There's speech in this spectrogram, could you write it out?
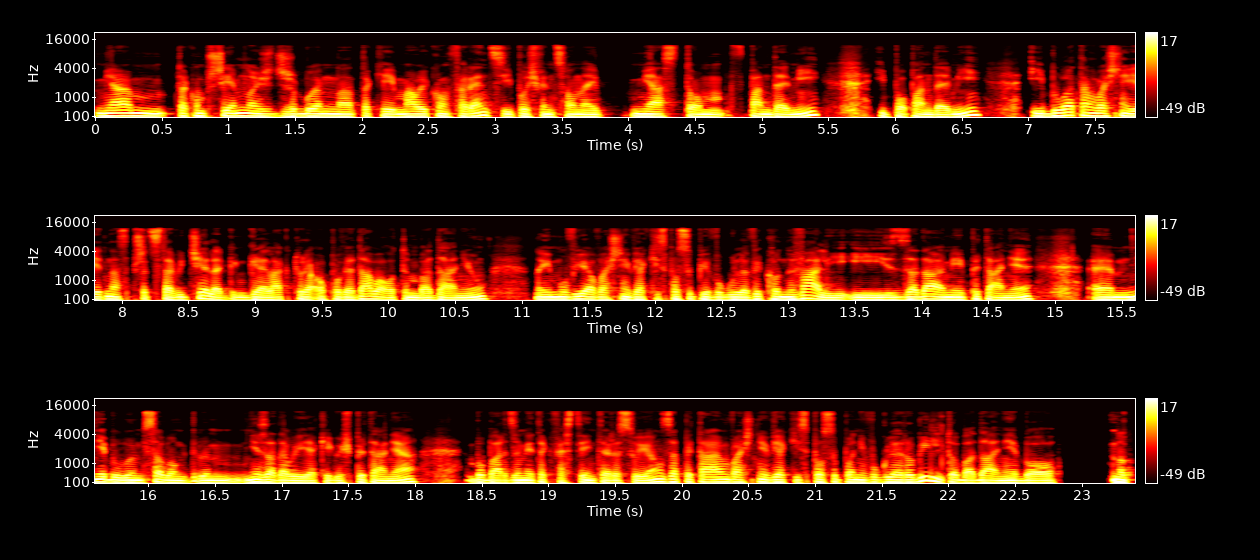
miałem taką przyjemność, że byłem na takiej małej konferencji poświęconej miastom w pandemii i po pandemii, i była tam właśnie jedna z przedstawicielek Gela, która opowiadała o tym badaniu, no i mówiła właśnie w jaki sposób je w ogóle wykonywali, i zadałem jej pytanie. Nie byłbym sobą, gdybym nie zadał jej jakiegoś pytania, bo bardzo mnie te kwestie interesują. Zapytałem właśnie, w jaki sposób oni w ogóle robili to badanie, bo no,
